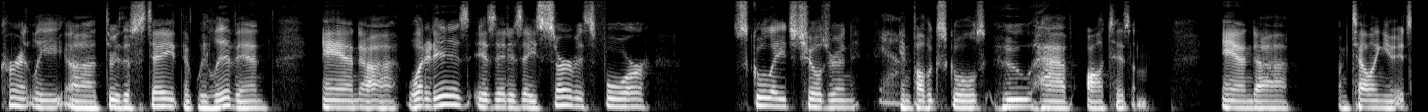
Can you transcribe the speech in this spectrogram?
currently uh, through the state that we live in. And uh, what it is, is it is a service for school age children Yeah. in public schools who have autism. And uh, I'm telling you, it's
